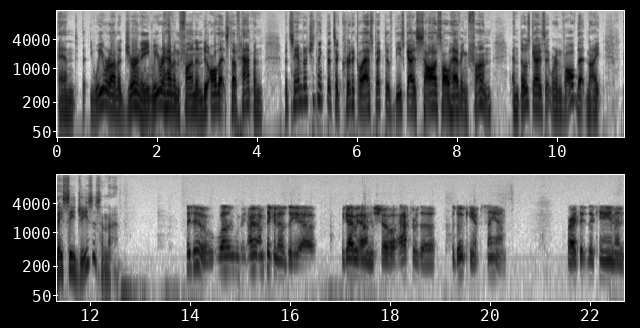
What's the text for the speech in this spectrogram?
And we were on a journey. We were having fun and do all that stuff happened. But Sam, don't you think that's a critical aspect of these guys saw us all having fun, and those guys that were involved that night, they see Jesus in that. They do. Well, I, I'm thinking of the uh, the guy we had on the show after the the boot camp, Sam. Right, that, that came and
